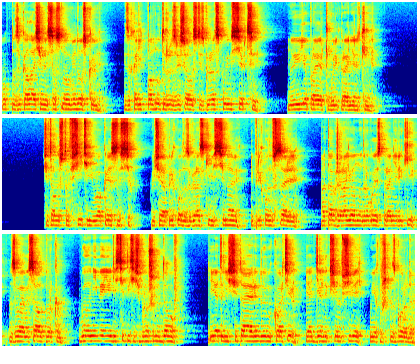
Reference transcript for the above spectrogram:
окна заколачивались сосновыми досками, и заходить повнутрь разрешалось из городской инсекции – но и ее проверки были крайне редкими. Считалось, что в Сити и его окрестностях, включая приходы за городскими стенами и приходы в Сарри, а также район на другой стороне реки, называемый Саутбургом, было не менее 10 тысяч брошенных домов. И это не считая арендуемых квартир и отдельных членов семей, уехавших из города.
